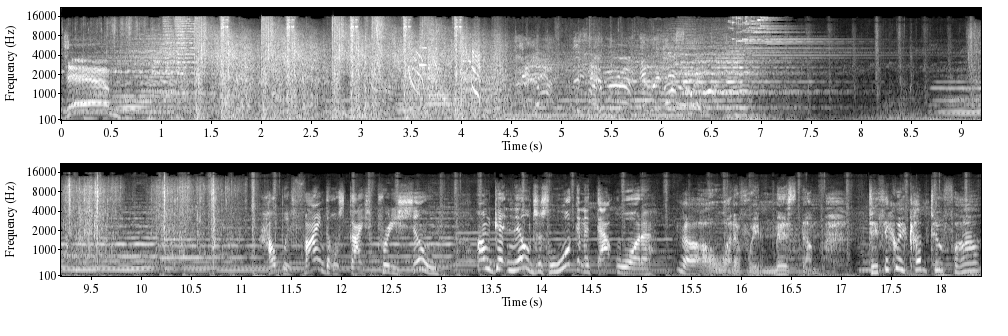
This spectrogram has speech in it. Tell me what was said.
them! Hope we find those guys pretty soon. I'm getting ill just looking at that water. Oh, what if we missed them? Do you think we've come too far?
